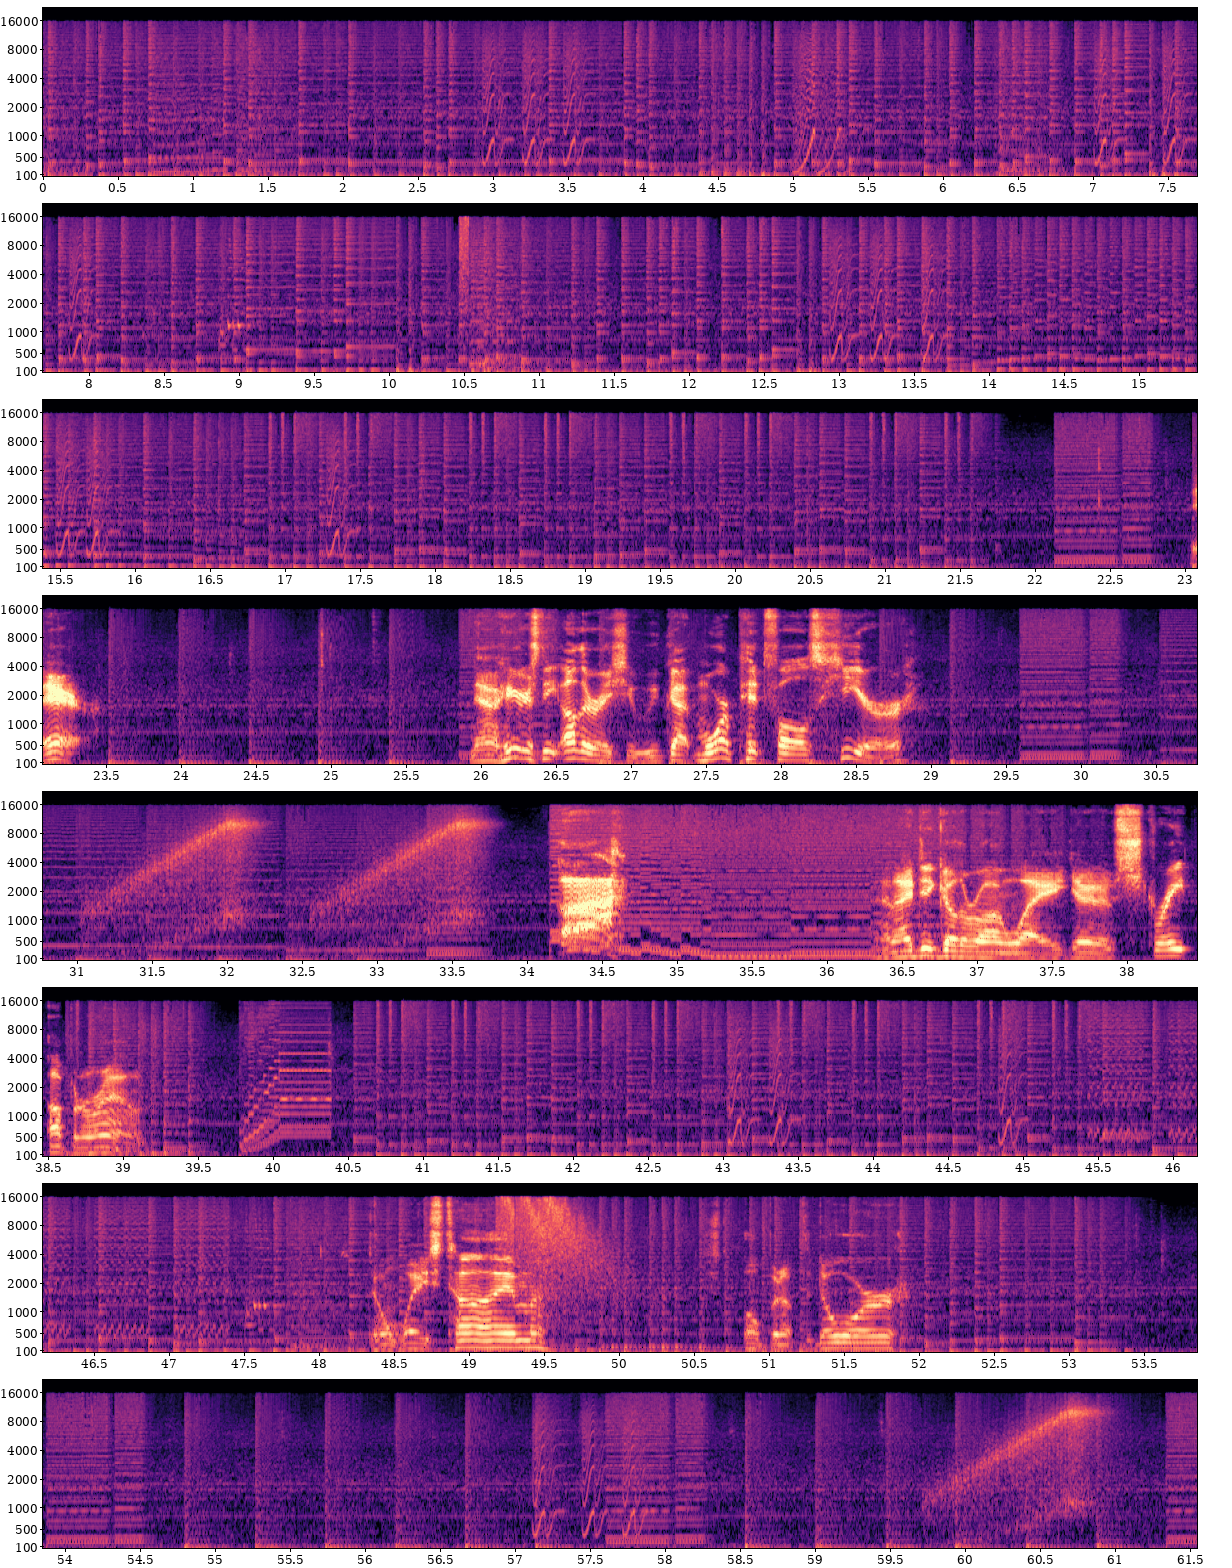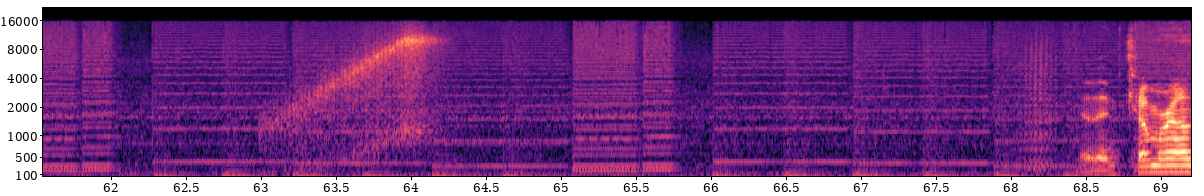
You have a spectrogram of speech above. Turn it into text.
Here's the other issue. We've got more pitfalls here. Ah! And I did go the wrong way. Go straight up and around. Don't waste time. Just open up the door.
